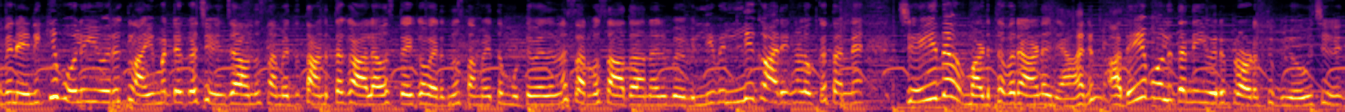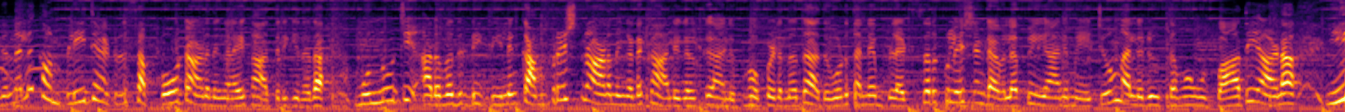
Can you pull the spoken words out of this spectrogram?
ഇവൻ എനിക്ക് പോലും ഈ ഒരു ക്ലൈമറ്റ് ഒക്കെ ചേഞ്ച് ആവുന്ന സമയത്ത് തണുത്ത കാലാവസ്ഥയൊക്കെ വരുന്ന സമയത്ത് മുട്ടുവേദന സർവസാധാരണ വലിയ വലിയ കാര്യങ്ങളൊക്കെ തന്നെ ചെയ്ത് മടുത്തവരാണ് ഞാനും. അതേപോലെ തന്നെ ഈ ഒരു പ്രോഡക്റ്റ് ഉപയോഗിച്ച് കഴിഞ്ഞാൽ നല്ല കംപ്ലീറ്റ് ആയിട്ടൊരു സപ്പോർട്ടാണ് നിങ്ങളെ കാത്തിരിക്കുന്നത്. മുന്നൂറ്റി അറുപത് ഡിഗ്രിയിലും കംപ്രഷനാണ് നിങ്ങളുടെ കാലുകൾക്ക് അനുഭവപ്പെടുന്നത്. അതുകൊണ്ട് തന്നെ ബ്ലഡ് സർക്കുലേഷൻ ഡെവലപ്പ് ചെയ്യാനും ഏറ്റവും നല്ലൊരു ഉത്തമ ഉപാധിയാണ് ഈ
